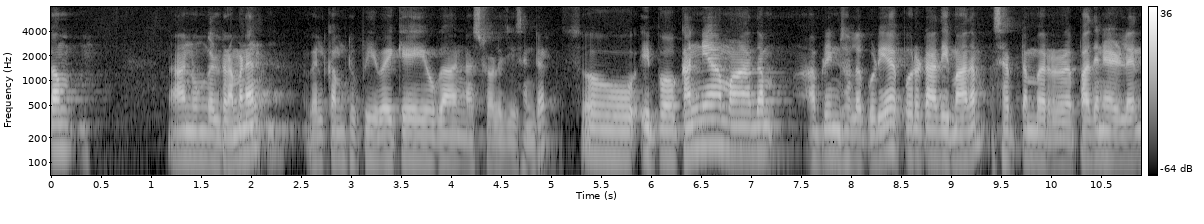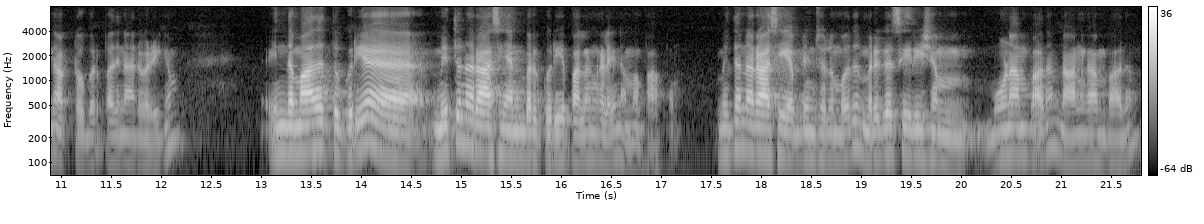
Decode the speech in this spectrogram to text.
வணக்கம். நான் உங்கள் Ramanan. Welcome to BYK yoga and astrology centre so இப்போது கன்னியா மாதம் அப்படின்னு சொல்லக்கூடிய புரட்டாதி மாதம் செப்டம்பர் பதினேழுலேருந்து அக்டோபர் பதினாறு வரைக்கும் இந்த மாதத்துக்குரிய மிதுன ராசி அன்பருக்குரிய பலன்களை நம்ம பார்ப்போம். மிதுன ராசி அப்படின்னு சொல்லும்போது மிருகசீரிஷம் மூணாம் பாதம் நான்காம் பாதம்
